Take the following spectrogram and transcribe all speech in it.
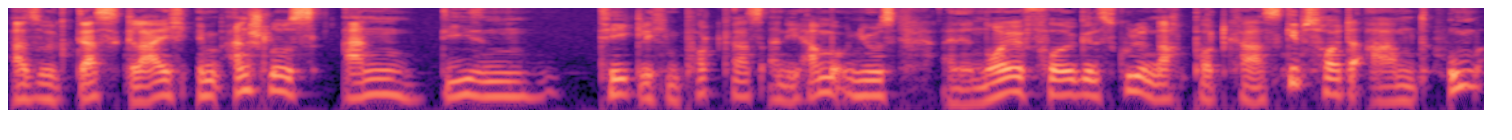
Also das gleich im Anschluss an diesen täglichen Podcast, an die Hamburg News. Eine neue Folge des Gute Nacht Podcasts gibt's heute Abend um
